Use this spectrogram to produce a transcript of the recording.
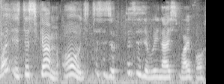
What is this gun? Oh, this is a this is a really nice rifle.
